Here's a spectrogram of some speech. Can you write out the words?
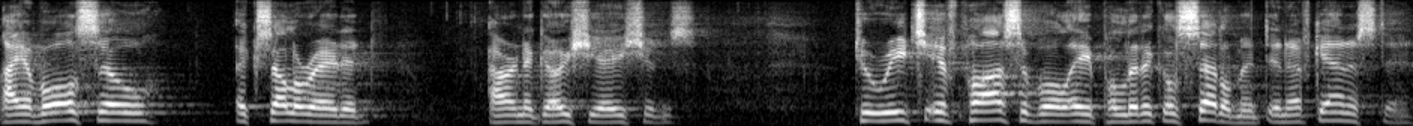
I have also accelerated our negotiations to reach, if possible, a political settlement in Afghanistan.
